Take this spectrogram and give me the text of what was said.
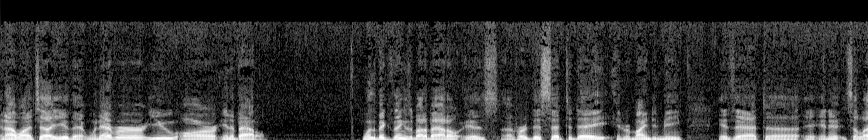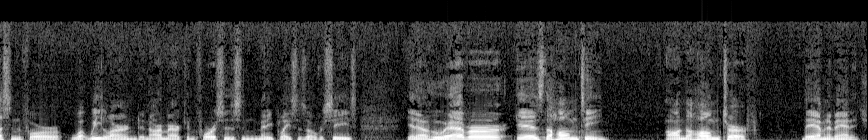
And I want to tell you that whenever you are in a battle, one of the big things about a battle is I've heard this said today and reminded me is that, uh, and it's a lesson for what we learned in our American forces in many places overseas, you know, whoever is the home team on the home turf, they have an advantage.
